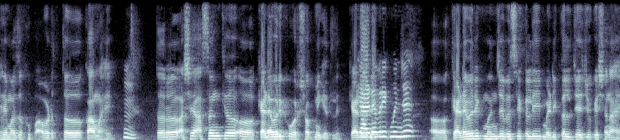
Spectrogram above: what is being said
हे माझं खूप आवडतं काम आहे. तर असे असंख्य कॅडेवरिक वर्कशॉप मी घेतले. कॅडेवरिक म्हणजे? कॅडेवरिक म्हणजे बेसिकली मेडिकल जे एज्युकेशन आहे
